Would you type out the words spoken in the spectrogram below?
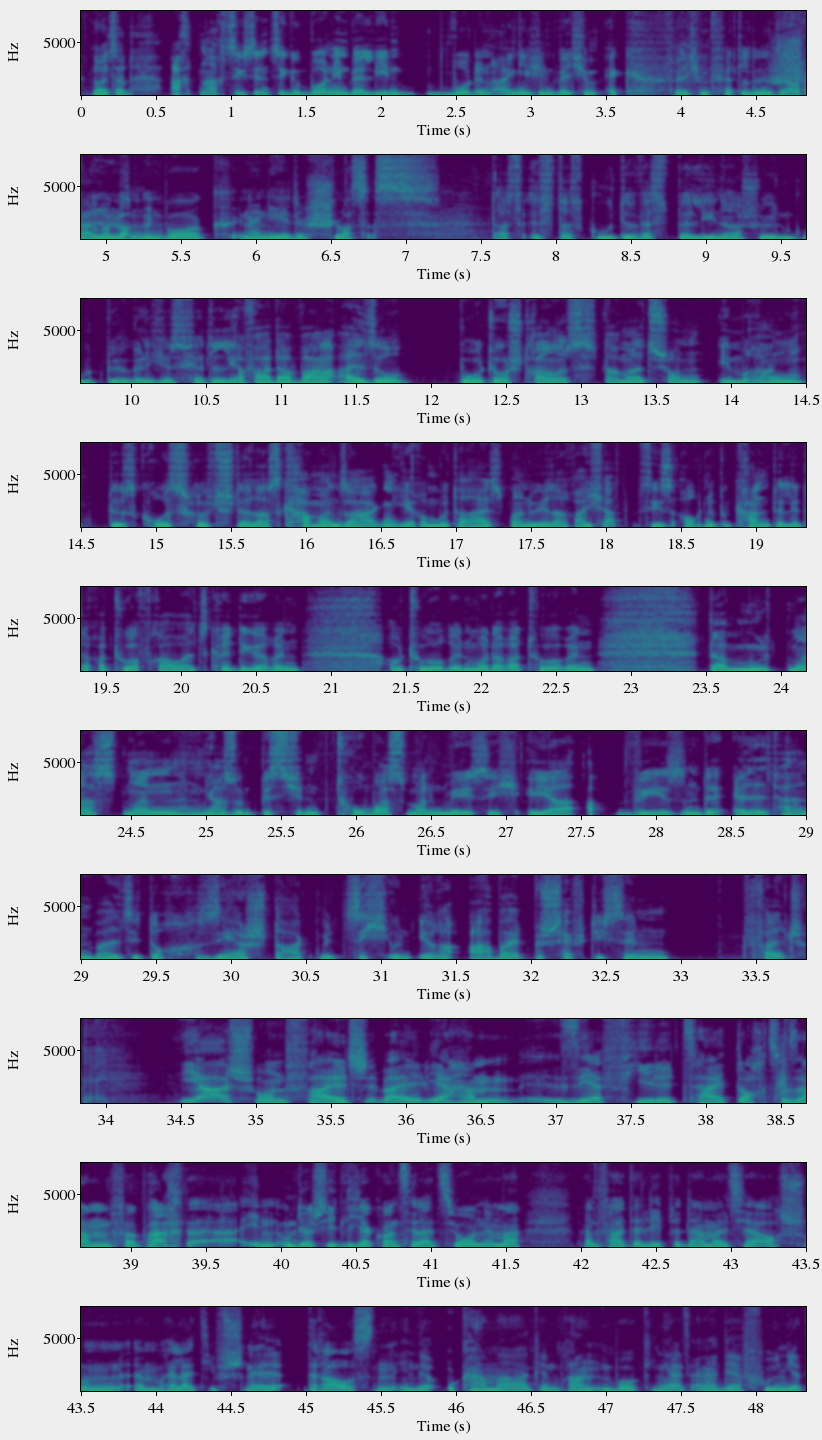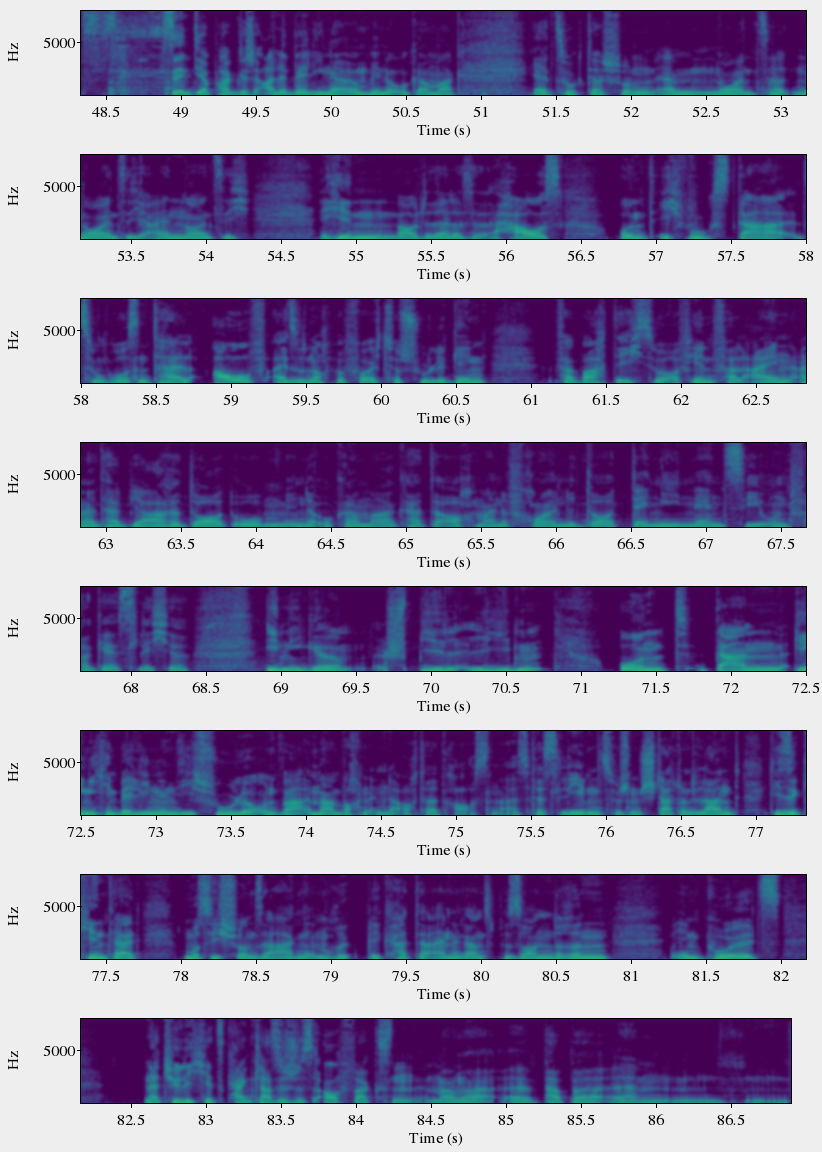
1988 sind Sie geboren in Berlin. Wo denn eigentlich? In welchem Eck, welchem Viertel sind Sie aufgewachsen? Charlottenburg in der Nähe des Schlosses. Das ist das gute Westberliner, schön gut bürgerliches Viertel. Ihr Vater war also Boto Strauß, damals schon im Rang des Großschriftstellers, kann man sagen. Ihre Mutter heißt Manuela Reichert. Sie ist auch eine bekannte Literaturfrau als Kritikerin, Autorin, Moderatorin. Da mutmaßt man ja so ein bisschen Thomas Mann-mäßig eher abwesende Eltern, weil sie doch sehr stark mit sich und ihrer Arbeit beschäftigt sind. Falsch? Ja, schon falsch, weil wir haben sehr viel Zeit doch zusammen verbracht, äh, in unterschiedlicher Konstellation immer. Mein Vater lebte damals ja auch schon ähm, relativ schnell draußen in der Uckermark in Brandenburg, ging er als einer der frühen, jetzt sind ja praktisch alle Berliner irgendwie in der Uckermark. Er zog da schon ähm, 1990, 91 hin, baute da das Haus und ich wuchs da zum großen Teil auf. Also noch bevor ich zur Schule ging, verbrachte ich so auf jeden Fall ein, anderthalb Jahre dort oben in der Uckermark, hatte auch meine Freunde dort, Danny, Nancy und vergessliche, innige Spiellieben. Und dann ging ich in Berlin in die Schule und war immer am Wochenende auch da draußen. Also das Leben zwischen Stadt und Land, diese Kindheit, muss ich schon sagen, im Rückblick hatte einen ganz besonderen Impuls. Natürlich jetzt kein klassisches Aufwachsen, Mama, äh, Papa, ähm,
